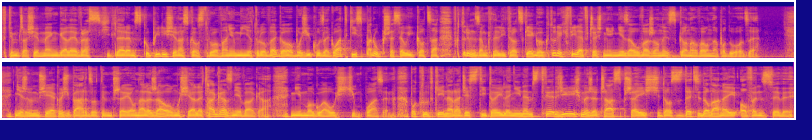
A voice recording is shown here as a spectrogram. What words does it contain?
W tym czasie Mengele wraz z Hitlerem skupili się na skonstruowaniu miniaturowego oboziku zagładki z paru krzeseł i koca, w którym zamknęli Trockiego, który chwilę wcześniej wcześniej niezauważony zgonował na podłodze. Nie żebym się jakoś bardzo tym przejął, należało mu się, ale taka zniewaga nie mogła ujść im płazem. Po krótkiej naradzie z Tito i Leninem stwierdziliśmy, że czas przejść do zdecydowanej ofensywy.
